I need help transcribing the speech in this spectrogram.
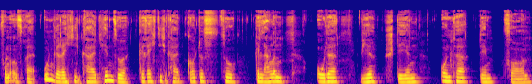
von unserer Ungerechtigkeit hin zur Gerechtigkeit Gottes zu gelangen oder wir stehen unter dem Zorn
